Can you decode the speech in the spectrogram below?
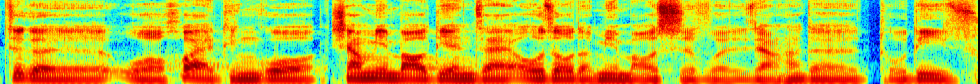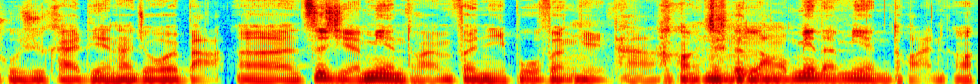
这个我后来听过，像面包店在欧洲的面包师傅也是这样，他的徒弟出去开店，他就会把呃。呃，自己的面团分一部分给他，哈，就是老面的面团，哈，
